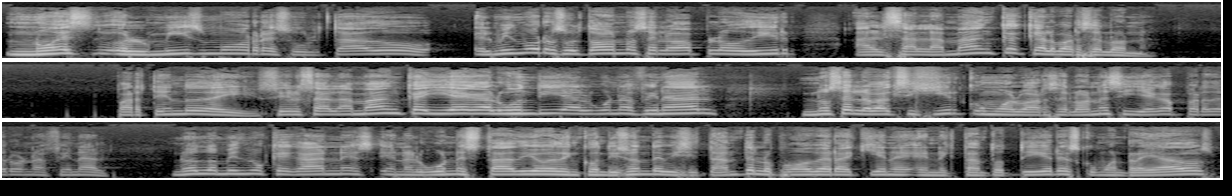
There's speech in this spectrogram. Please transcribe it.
no es el mismo resultado, el mismo resultado no se le va a aplaudir al Salamanca que al Barcelona. Partiendo de ahí, si el Salamanca llega algún día a alguna final, no se le va a exigir como al Barcelona si llega a perder una final. No es lo mismo que ganes en algún estadio en condición de visitante, lo podemos ver aquí en, tanto Tigres como en Rayados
